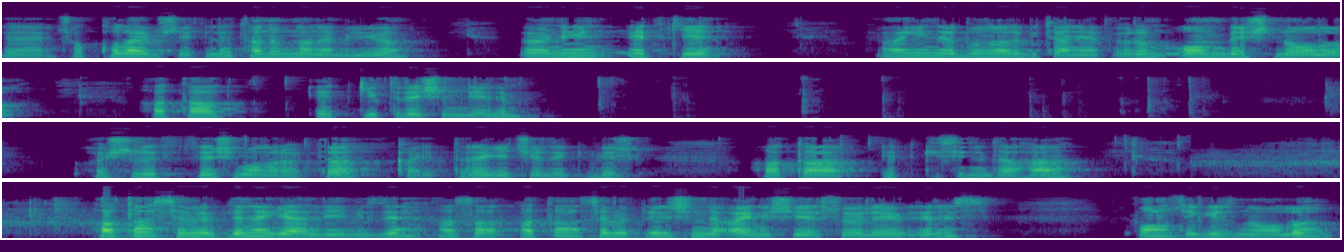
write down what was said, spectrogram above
e, çok kolay bir şekilde tanımlanabiliyor. Örneğin etki, hemen yine buna da bir tane yapıyorum. 15 nolu hata etki titreşim diyelim. Aşırı titreşim olarak da kayıtlara geçirdik bir hata etkisini daha. Hata sebeplerine geldiğimizde hata, sebepleri için de aynı şeyi söyleyebiliriz. 18 nolu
